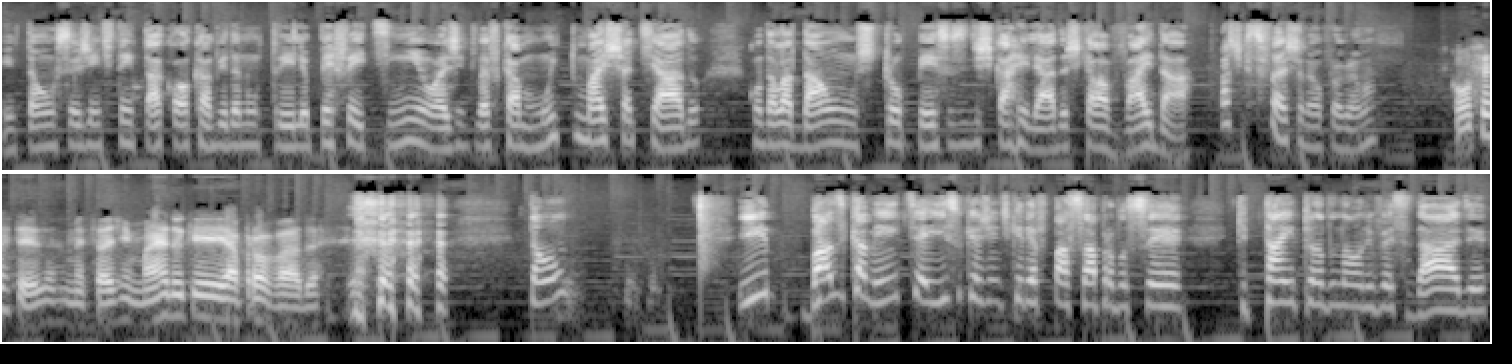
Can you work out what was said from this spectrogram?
Então, se a gente tentar colocar a vida num trilho perfeitinho, a gente vai ficar muito mais chateado quando ela dá uns tropeços e descarrilhadas que ela vai dar. Acho que se fecha, né, o programa? Com certeza. Mensagem mais do que aprovada. então, e basicamente é isso que a gente queria passar para você que está entrando na universidade,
